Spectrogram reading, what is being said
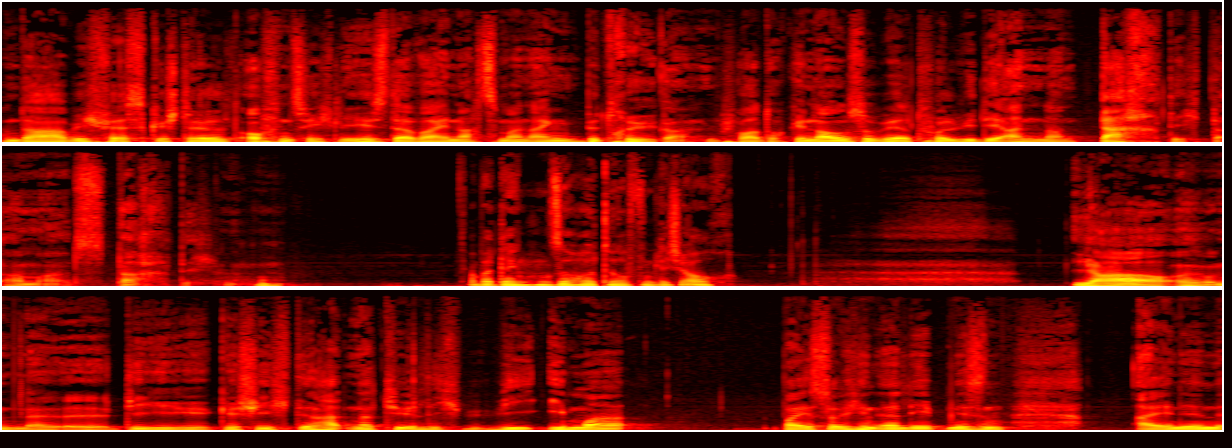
Und da habe ich festgestellt, offensichtlich ist der Weihnachtsmann ein Betrüger. Ich war doch genauso wertvoll wie die anderen, dachte ich damals, dachte ich. Aber denken Sie heute hoffentlich auch. Ja, äh, die Geschichte hat natürlich wie immer bei solchen Erlebnissen einen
